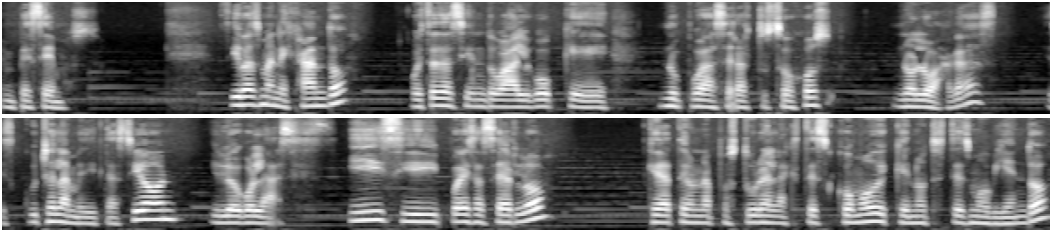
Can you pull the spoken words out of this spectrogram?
empecemos. Si vas manejando, o estás haciendo algo que no puedas cerrar tus ojos, no lo hagas. Escucha la meditación y luego la haces. Y si puedes hacerlo, quédate en una postura en la que estés cómodo y que no te estés moviendo.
